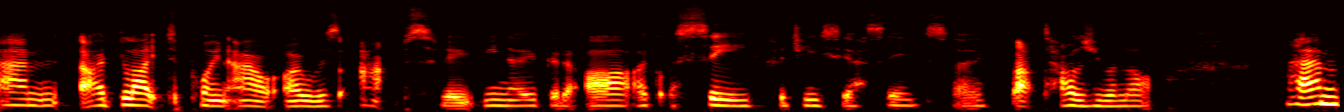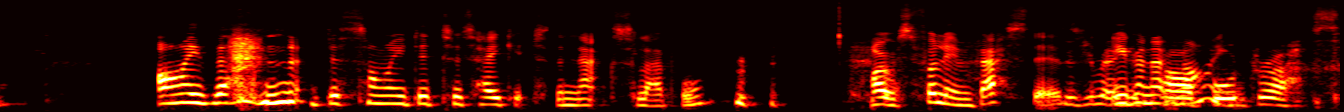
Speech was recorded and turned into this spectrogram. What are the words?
Um, I'd like to point out I was absolutely no good at art. I got a C for GCSE, so that tells you a lot. Um, I then decided to take it to the next level. I was fully invested, Did you make even a at night. dress?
